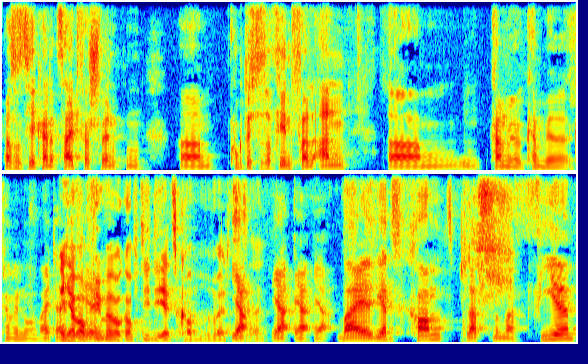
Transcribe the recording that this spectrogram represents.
lasst uns hier keine Zeit verschwenden. Ähm, guckt euch das auf jeden Fall an. Ähm, kann wir, können, wir, können wir nur weiter. Ich habe auch viel mehr Bock auf die, die jetzt kommen. Um ja, ja, ja, ja. Weil jetzt kommt Platz Nummer vier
